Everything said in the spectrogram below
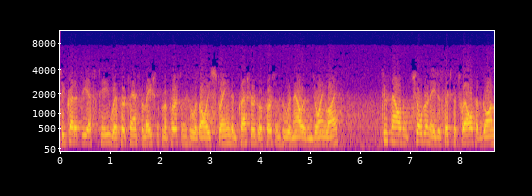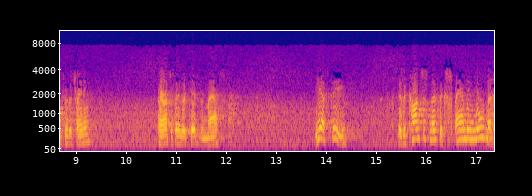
she credits EST with her transformation from a person who was always strained and pressured to a person who now is enjoying life. 2,000 children ages 6 to 12 have gone through the training. Parents are sending their kids in mass. EST is a consciousness expanding movement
